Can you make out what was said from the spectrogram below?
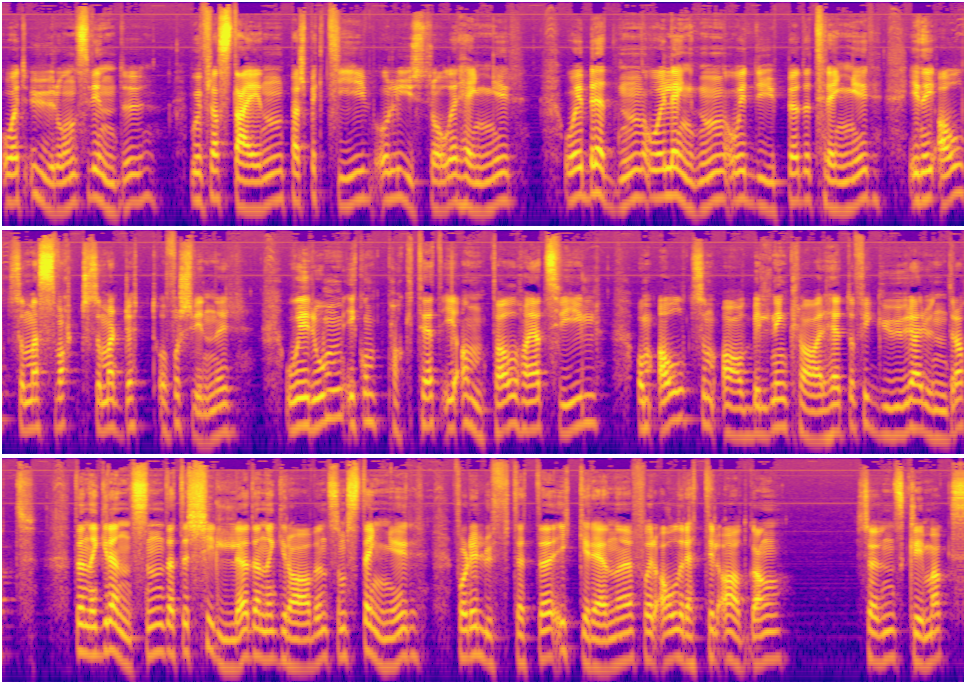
og et uroens vindu hvor fra steinen perspektiv og lysstråler henger, og i bredden og i lengden og i dypet det trenger, inn i alt som er svart, som er dødt og forsvinner. Og i rom, i kompakthet, i antall, har jeg tvil om alt som avbildning, klarhet og figur er unndratt. Denne grensen, dette skillet, denne graven som stenger for det lufttette, ikke-rene, for all rett til adgang. Søvnens klimaks,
